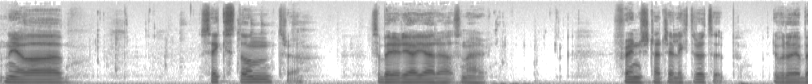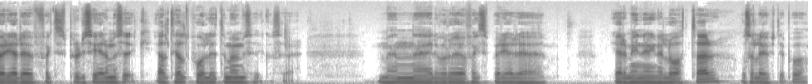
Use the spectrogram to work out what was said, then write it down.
När jag var 16 tror jag Så började jag göra sån här French touch electro typ. Det var då jag började faktiskt producera musik. Jag har alltid hållit på lite med musik och sådär. Men eh, det var då jag faktiskt började göra mina egna låtar och så la jag upp det på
